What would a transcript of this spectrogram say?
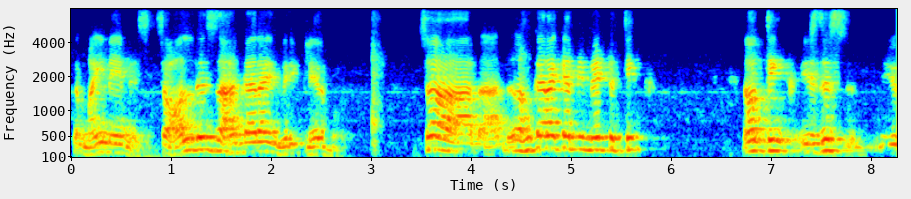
So my name is. So all this ahankara is very clear about. So uh, ahankara can be made to think. Now think: Is this you,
